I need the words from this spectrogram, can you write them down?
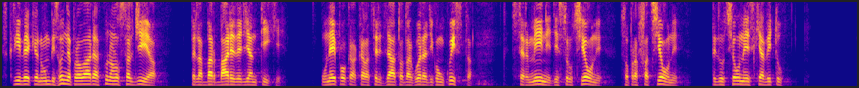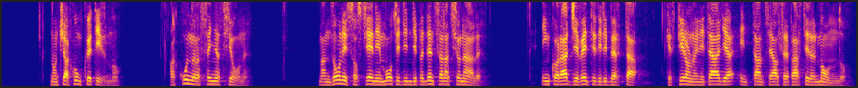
scrive che non bisogna provare alcuna nostalgia per la barbarie degli antichi, un'epoca caratterizzata da guerre di conquista, stermini, distruzioni, sopraffazioni, riduzione in schiavitù. Non c'è alcun quietismo, alcuna rassegnazione. Manzoni sostiene i moti di indipendenza nazionale, incoraggia eventi di libertà che spirano in Italia e in tante altre parti del mondo.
